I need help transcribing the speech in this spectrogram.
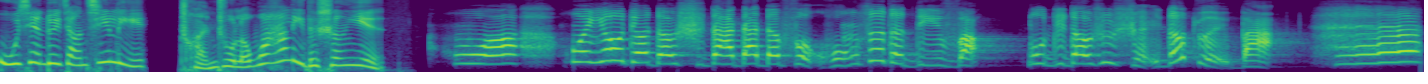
无线对讲机里传出了瓦里的声音：“我，我又掉到湿哒哒的粉红色的地方，不知道是谁的嘴巴。”哎，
